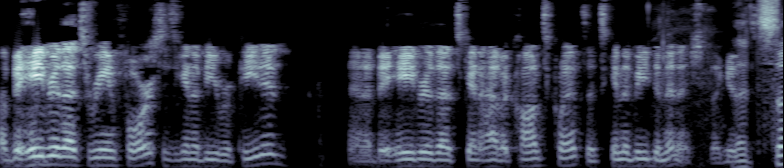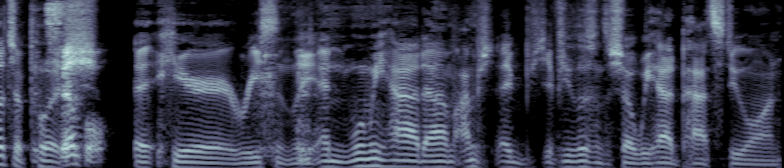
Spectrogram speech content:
a behavior that's reinforced is going to be repeated and a behavior that's going to have a consequence, it's going to be diminished. Like that's such a push simple. here recently. And when we had, um, I'm if you listen to the show, we had Pat Stew on,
